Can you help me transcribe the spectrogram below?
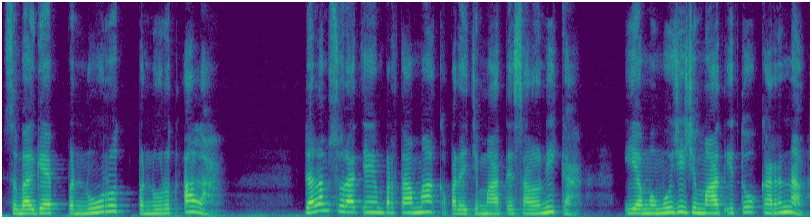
sebagai penurut-penurut Allah. Dalam suratnya yang pertama kepada jemaat Tesalonika, ia memuji jemaat itu karena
